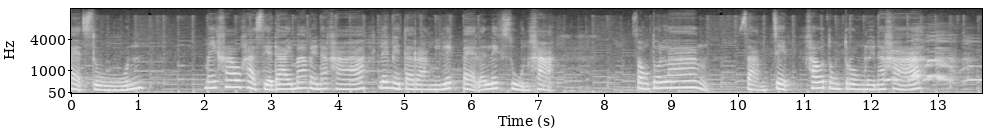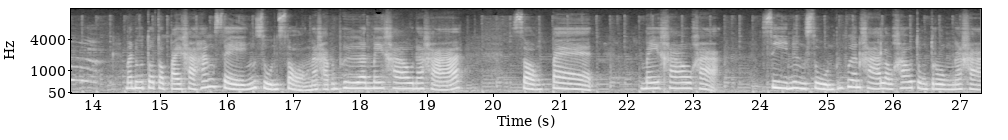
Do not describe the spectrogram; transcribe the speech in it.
980 ไม่เข้าค่ะเสียดายมากเลยนะคะ เลขในตารางมีเลข 8 และเลข 0 ค่ะ 2 ตัวล่าง 37 เข้าตรงๆเลยนะคะ มาดูตัวต่อไปค่ะห้างเสง02 นะคะ เพื่อนๆไม่เข้านะคะ 28 ไม่เข้าค่ะ 410 เพื่อนๆคะเราเข้าตรงๆนะคะ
